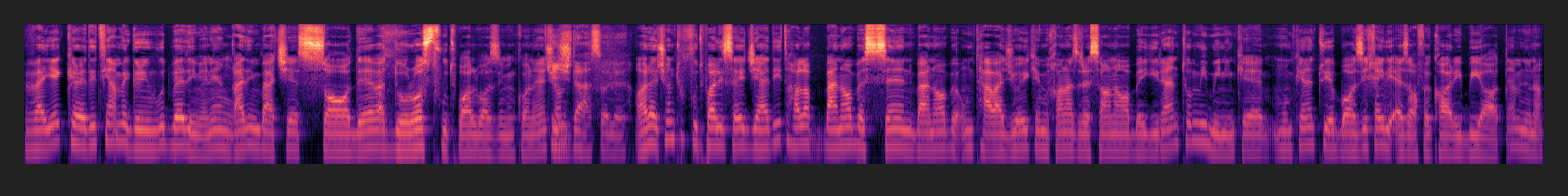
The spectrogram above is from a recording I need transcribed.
و یک کردیتی هم به گرین وود بدیم. یعنی انقدر این بچه ساده و درست فوتبال بازی می‌کنه. چون 18 ساله. آره چون تو فوتبالیست های جدید حالا بنا به سن بنا به اون توجهی که می‌خوان از رسانه ها بگیرن تو می‌بینین که ممکنه توی بازی خیلی اضافه کاری بیاد. نمی‌دونم.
